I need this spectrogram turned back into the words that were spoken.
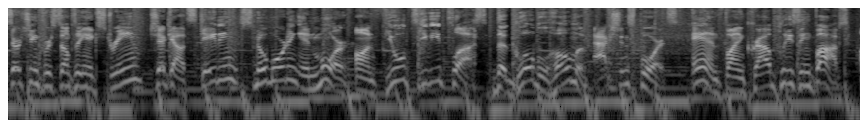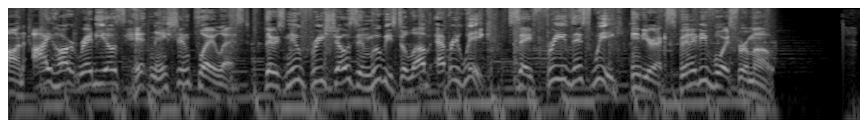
Searching for something extreme? Check out skating, snowboarding, and more on Fuel TV Plus, the global home of action sports. And find crowd pleasing bops on iHeartRadio's Hit Nation playlist. There's new free shows and movies to love every week. Say free this week in your Xfinity voice remote.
